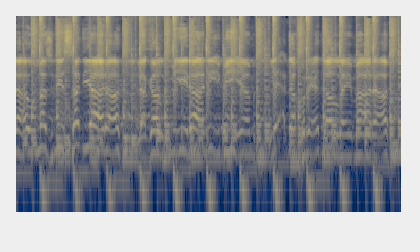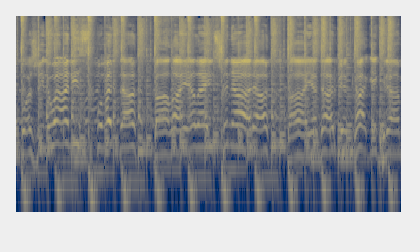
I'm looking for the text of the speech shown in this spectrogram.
لە و مەزلی سەدیارە لەگەڵ میرانی بیم لێ دەخورێ دەڵێ مارە بۆ ژیلوانی سپۆردا باڵایەڵی چنارە پایەدار بێ کاگیگرام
